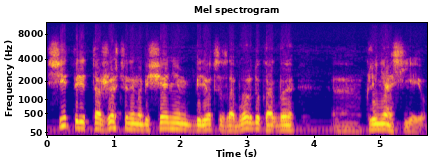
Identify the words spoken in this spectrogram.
Сид перед торжественным обещанием берется за борду, как бы э, клянясь ею.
